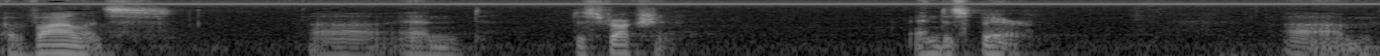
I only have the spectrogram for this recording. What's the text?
of violence uh, and destruction and despair. Um,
